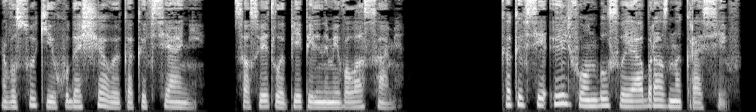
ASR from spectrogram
высокий и худощавый, как и все они, со светло-пепельными волосами, как и все эльфы, он был своеобразно красив.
